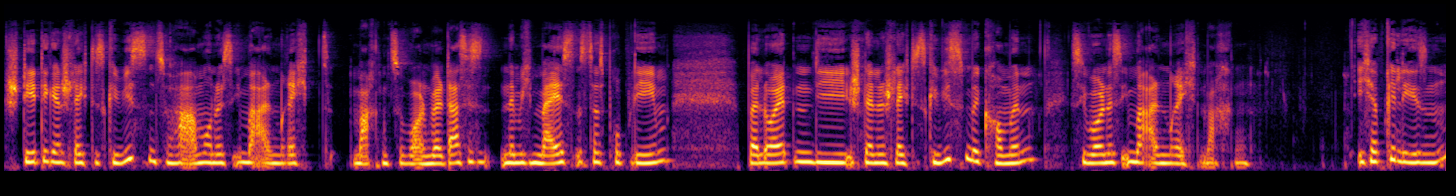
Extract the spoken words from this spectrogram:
stetig ein schlechtes Gewissen zu haben und es immer allen recht machen zu wollen, weil das ist nämlich meistens das Problem bei Leuten, die schnell ein schlechtes Gewissen bekommen, sie wollen es immer allen recht machen. Ich habe gelesen,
